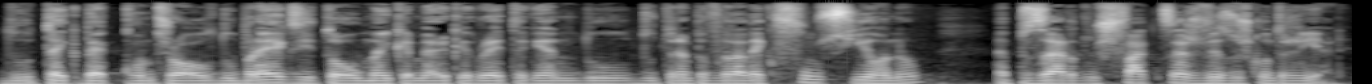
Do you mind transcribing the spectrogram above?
do take back control do Brexit ou o make America great again do, do Trump. A verdade é que funcionam, apesar dos factos às vezes os contrariarem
